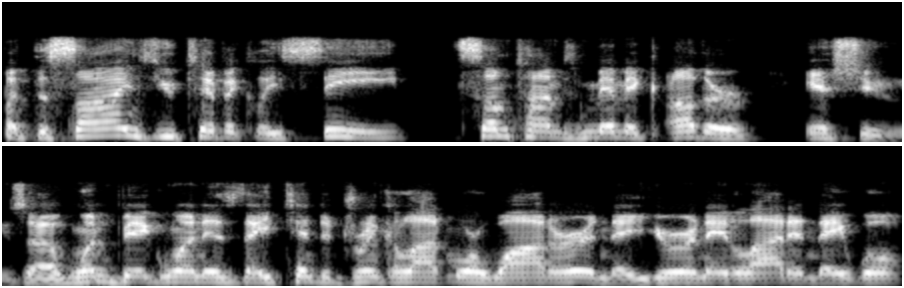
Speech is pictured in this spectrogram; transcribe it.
But the signs you typically see sometimes mimic other issues. Uh, one big one is they tend to drink a lot more water and they urinate a lot and they will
